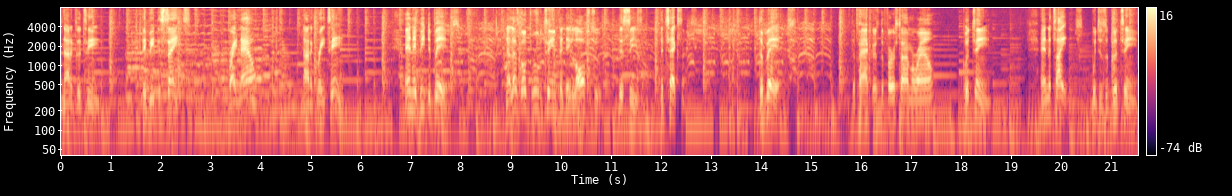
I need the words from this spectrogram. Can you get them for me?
Not a good team. They beat the Saints. Right now, not a great team and they beat the Bears. Now let's go through the teams that they lost to this season. The Texans, the Bears, the Packers the first time around, good team. And the Titans, which is a good team.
